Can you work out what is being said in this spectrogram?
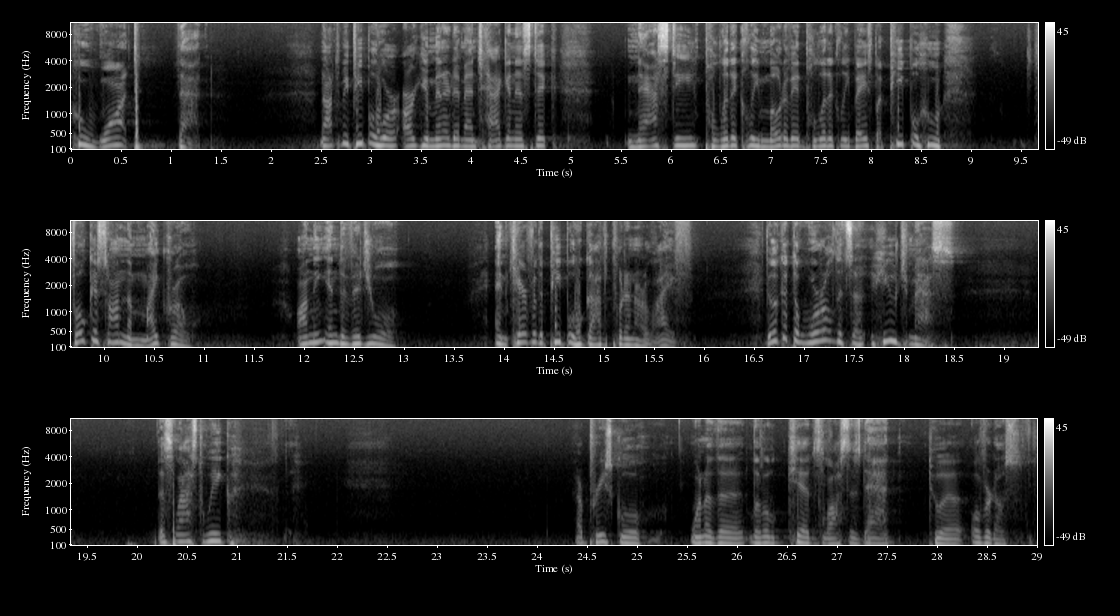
who want that. Not to be people who are argumentative, antagonistic, nasty, politically motivated, politically based, but people who focus on the micro on the individual and care for the people who God's put in our life. If you look at the world, it's a huge mess. This last week, our preschool, one of the little kids lost his dad to an overdose.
